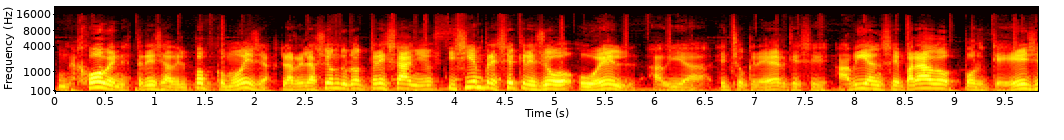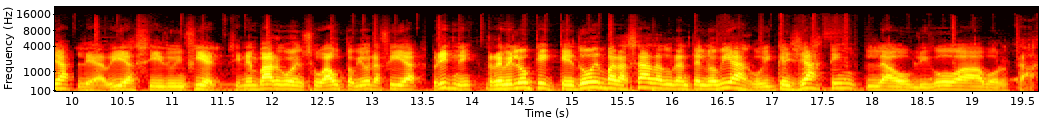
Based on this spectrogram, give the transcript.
una joven estrella del pop como ella. La relación duró tres años y siempre se creyó, o él había hecho creer que se habían separado porque ella le había sido infiel. Sin embargo, en su autobiografía, Britney reveló que quedó embarazada durante el noviazgo y que Justin la obligó a abortar.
